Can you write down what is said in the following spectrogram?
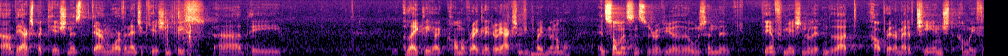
uh, the expectation is that they're more of an education piece. Uh, the likely outcome of regulatory action be quite minimal. In some instances, review of those and the, the information relating to that operator might have changed, and we've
